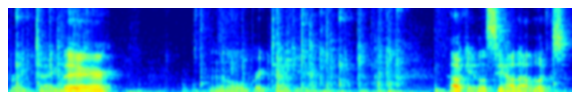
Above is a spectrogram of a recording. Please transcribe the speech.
Break tag there, and then a little break tag here. Okay, let's see how that looks.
